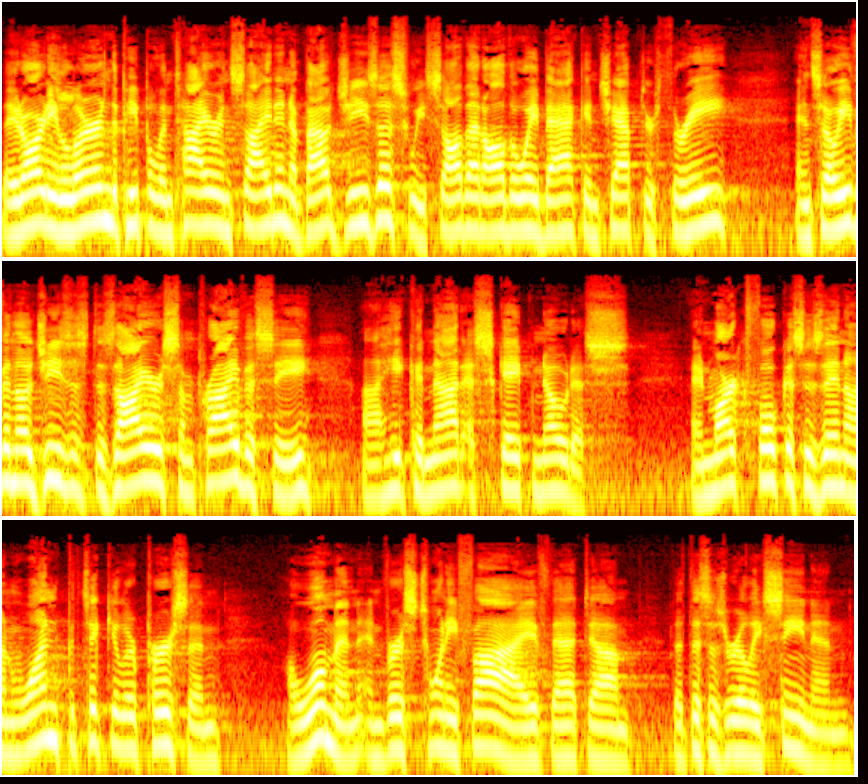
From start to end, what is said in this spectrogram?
They'd already learned, the people in Tyre and Sidon, about Jesus. We saw that all the way back in chapter 3. And so, even though Jesus desires some privacy, uh, he could not escape notice. And Mark focuses in on one particular person a woman in verse 25 that, um, that this is really seen in.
